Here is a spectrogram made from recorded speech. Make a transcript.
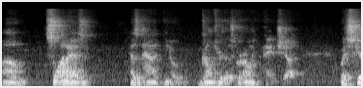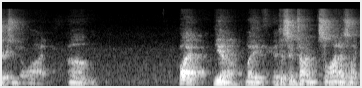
Um, Solana hasn't hasn't had you know gone through those growing pains yet, which scares me a lot. Um, but you know, like at the same time, Solana is like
